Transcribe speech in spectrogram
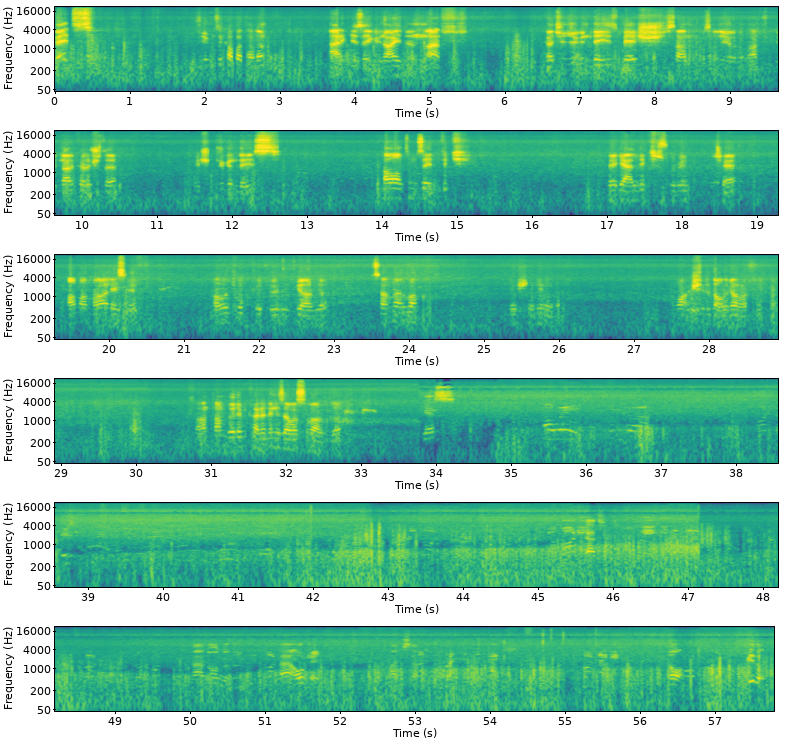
Evet. Müziğimizi kapatalım. Herkese günaydınlar. Kaçıncı gündeyiz? 5 san, sanıyorum. Artık günler karıştı. 5. gündeyiz. Kahvaltımızı ettik. Ve geldik Suriç'e. Ama maalesef hava çok kötü, rüzgarlı. İnsanlar bak yaşlanıyorlar. Ama aşırı dalga var. Şu an tam böyle bir Karadeniz havası var burada. Yes. That's Ah, no good. Ah, okay. Understand. No. Middle.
